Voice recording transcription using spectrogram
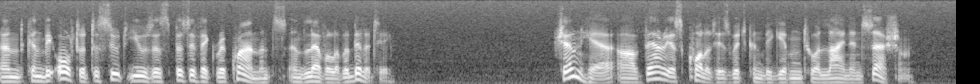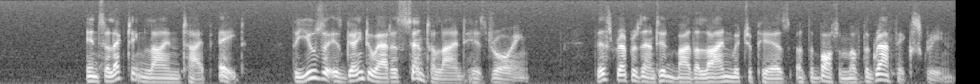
and can be altered to suit users' specific requirements and level of ability. Shown here are various qualities which can be given to a line insertion. In selecting line type 8, the user is going to add a center line to his drawing, this represented by the line which appears at the bottom of the graphics screen.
